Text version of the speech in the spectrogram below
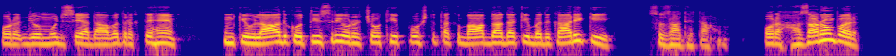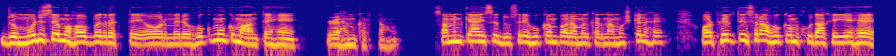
اور جو مجھ سے عداوت رکھتے ہیں، ان کی اولاد کو تیسری اور چوتھی پشت تک باپ دادا کی بدکاری کی سزا دیتا ہوں۔ اور ہزاروں پر جو مجھ سے محبت رکھتے اور میرے حکموں کو مانتے ہیں، رحم کرتا ہوں۔ سامن، کیا اسے دوسرے حکم پر عمل کرنا مشکل ہے؟ اور پھر تیسرا حکم خدا کا یہ ہے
